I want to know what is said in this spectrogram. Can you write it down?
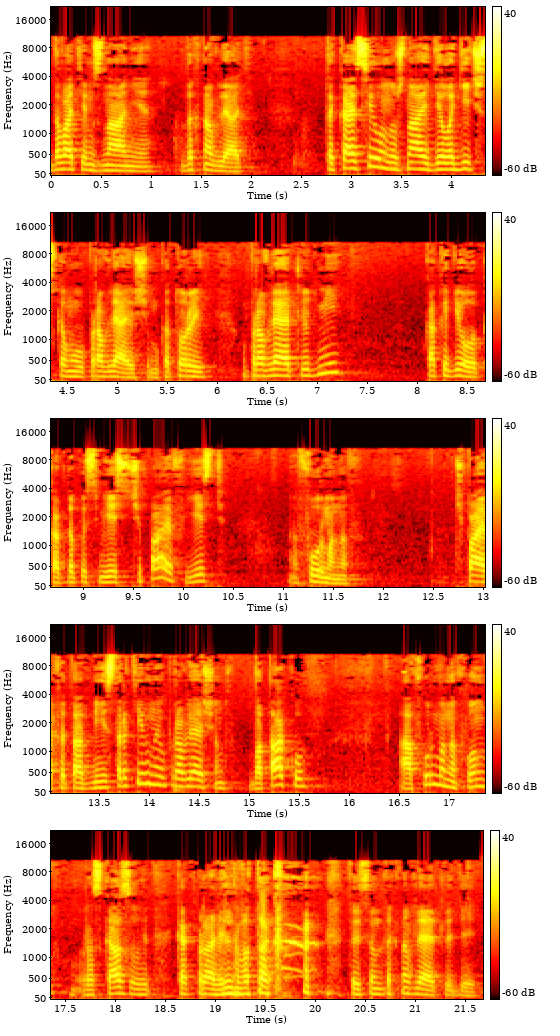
давать им знания, вдохновлять. Такая сила нужна идеологическому управляющему, который управляет людьми, как идеолог, как, допустим, есть Чапаев, есть э, Фурманов. Чапаев это административный управляющий, он в атаку, а Фурманов он рассказывает, как правильно в атаку. То есть он вдохновляет людей.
